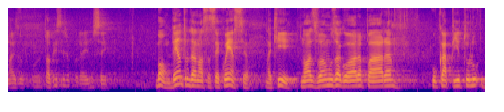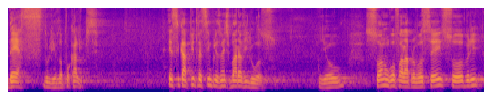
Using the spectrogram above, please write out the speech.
mas o, talvez seja por aí, não sei. Bom, dentro da nossa sequência aqui, nós vamos agora para o capítulo 10 do livro do Apocalipse. Esse capítulo é simplesmente maravilhoso. E eu só não vou falar para vocês sobre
